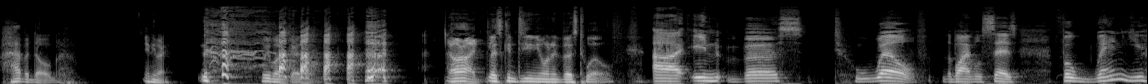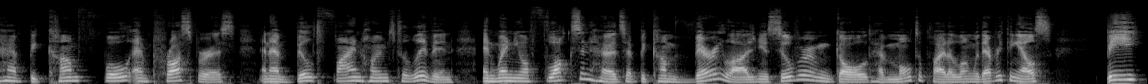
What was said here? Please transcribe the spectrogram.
have a dog. Anyway, we won't go there. All right, let's continue on in verse 12. Uh, in verse 12, the Bible says, For when you have become full and prosperous and have built fine homes to live in, and when your flocks and herds have become very large and your silver and gold have multiplied along with everything else, be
